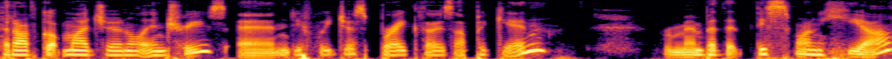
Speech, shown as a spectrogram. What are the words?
that I've got my journal entries and if we just break those up again, remember that this one here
